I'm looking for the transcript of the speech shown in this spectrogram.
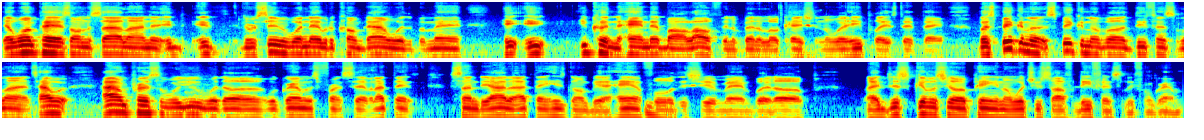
that one pass on the sideline that it, it the receiver wasn't able to come down with it, but man, he he you couldn't hand that ball off in a better location than where he placed that thing. But speaking of speaking of uh defensive lines, how how impressive were you with uh with Grambling's front seven? I think Sundiata, I think he's gonna be a handful mm-hmm. this year, man. But uh like just give us your opinion on what you saw defensively from Grambling.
